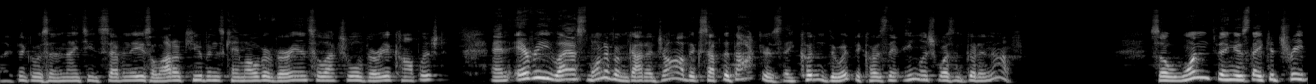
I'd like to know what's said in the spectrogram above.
I think it was in the 1970s, a lot of Cubans came over, very intellectual, very accomplished, and every last one of them got a job except the doctors. They couldn't do it because their English wasn't good enough. So one thing is they could treat,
